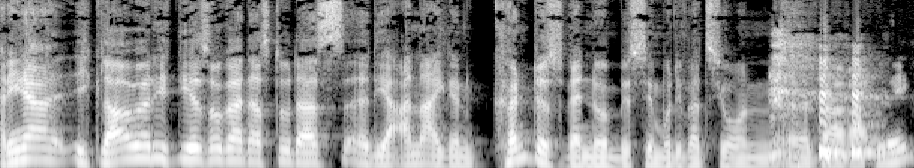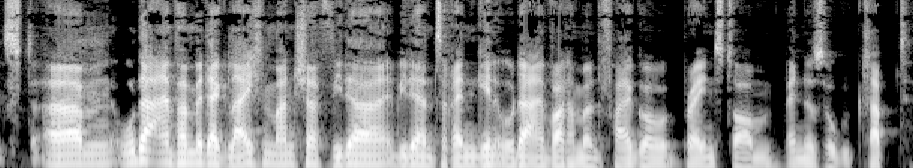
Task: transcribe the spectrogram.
Alina, ich glaube dir sogar, dass du das äh, dir aneignen könntest, wenn du ein bisschen Motivation äh, da reinlegst. ähm, oder einfach mit der gleichen Mannschaft wieder, wieder ins Rennen gehen oder einfach nochmal mit Falco brainstormen, wenn es so gut klappt.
